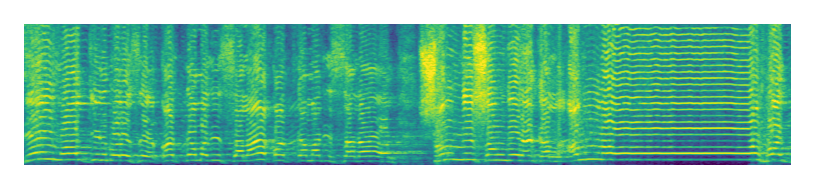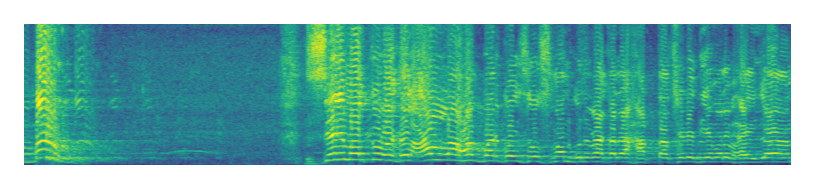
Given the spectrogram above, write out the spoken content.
যেই মসজিদ বলেছে কতকামাদি সালা কতকামাদি সালাম। সঙ্গে সঙ্গে রাখাল, আল্লাহ আকবর। যে মাত্র রাখাল, আল্লাহ আকবার কইছে, ওসমান গুনে রাখালে হাতটা ছেড়ে দিয়ে বলে, ভাইজান,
